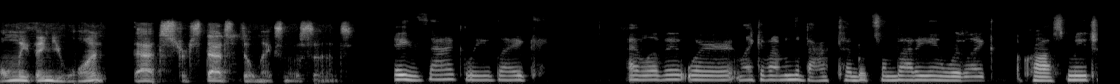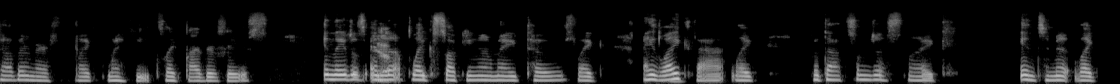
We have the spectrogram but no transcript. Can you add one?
only thing you want, that's that still makes no sense. Exactly. Like, I love it where, like, if I'm in the bathtub with somebody and we're like across from each other and our like my feet's like by their face, and they just end Yeah. up like sucking on my toes. Like, I like that. Like, but that's some just like intimate like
